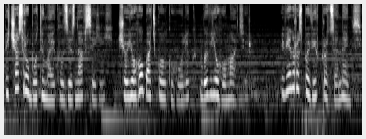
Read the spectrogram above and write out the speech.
Під час роботи Майкл зізнався їй, що його батько-алкоголік бив його матір. Він розповів про це Ненсі,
